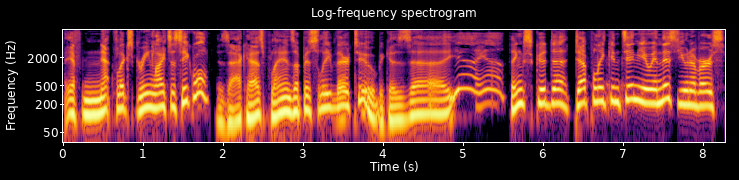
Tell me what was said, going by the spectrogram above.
If Netflix greenlights a sequel, Zack has plans up his sleeve there too, because, uh, yeah, yeah, things could uh, definitely continue in this universe.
